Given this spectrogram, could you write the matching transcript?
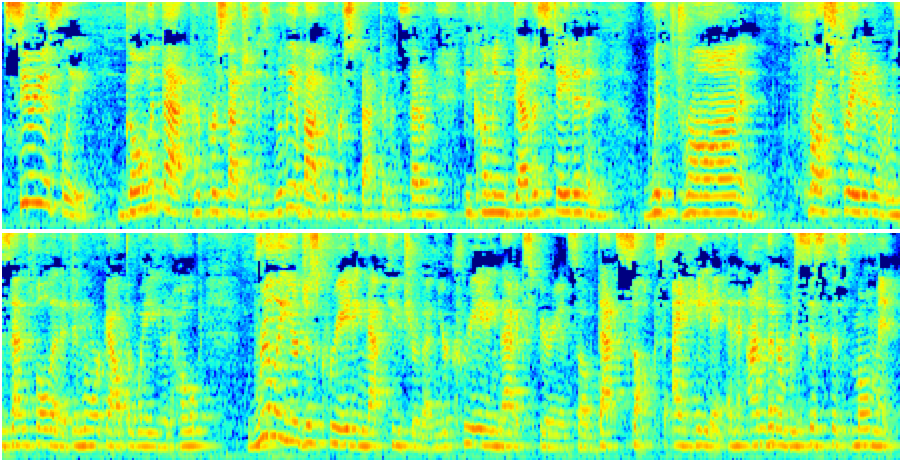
Seriously, Go with that perception. It's really about your perspective instead of becoming devastated and withdrawn and frustrated and resentful that it didn't work out the way you had hoped. Really, you're just creating that future then. You're creating that experience of that sucks. I hate it. And I'm going to resist this moment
